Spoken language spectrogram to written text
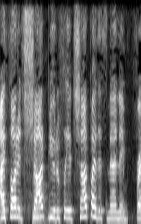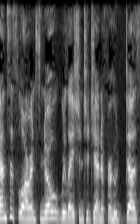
I thought it shot beautifully. It's shot by this man named Francis Lawrence, no relation to Jennifer, who does.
